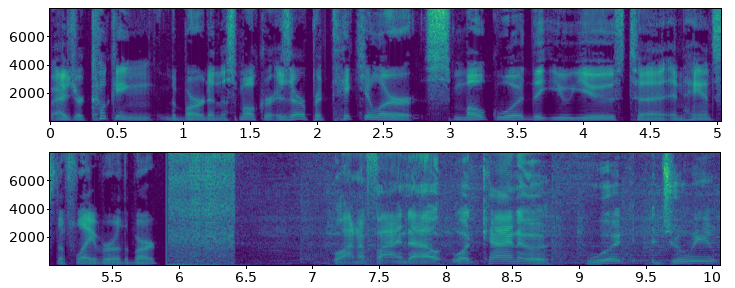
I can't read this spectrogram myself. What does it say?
as you're cooking the bird in the smoker, is there a particular smoke wood that you use to enhance the flavor of the bird? Want to find out what kind of wood Julie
